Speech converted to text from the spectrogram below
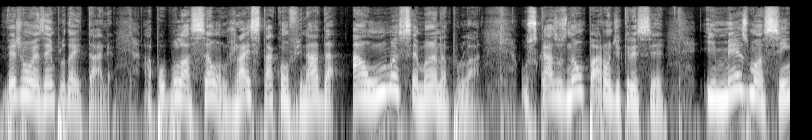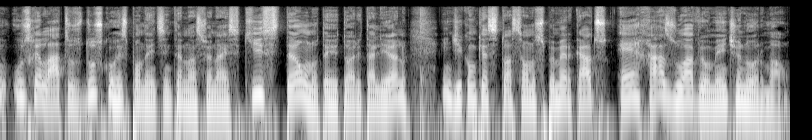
Veja um exemplo da Itália. A população já está confinada há uma semana por lá. Os casos não param de crescer. E mesmo assim, os relatos dos correspondentes internacionais que estão no território italiano indicam que a situação nos supermercados é razoavelmente normal.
